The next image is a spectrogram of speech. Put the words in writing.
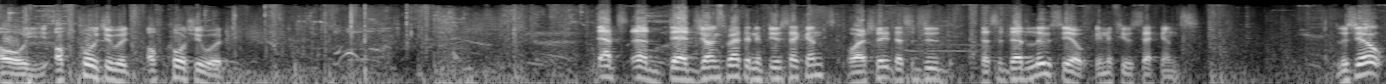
Oh, of course you would. Of course you would. That's a dead Junkrat in a few seconds. Or actually, that's a dude. That's a dead Lucio in a few seconds. Lucio,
